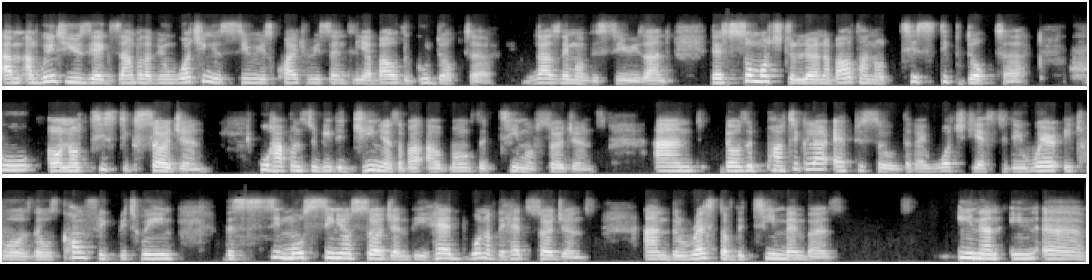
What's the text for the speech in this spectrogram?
I'm, I'm going to use the example. I've been watching a series quite recently about the good doctor. That's the name of the series. And there's so much to learn about an autistic doctor who, an autistic surgeon who happens to be the genius about amongst the team of surgeons. And there was a particular episode that I watched yesterday where it was there was conflict between the most senior surgeon, the head, one of the head surgeons, and the rest of the team members in an in a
